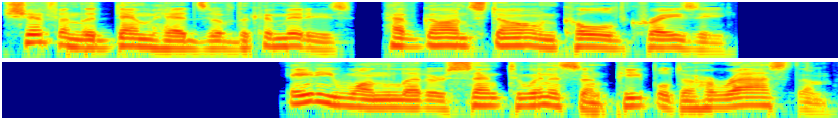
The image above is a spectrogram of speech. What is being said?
Schiff and the Dem heads of the committees have gone stone cold crazy. 81 letters sent to innocent people to harass them.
